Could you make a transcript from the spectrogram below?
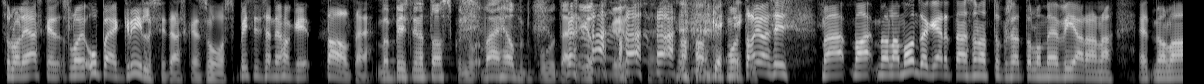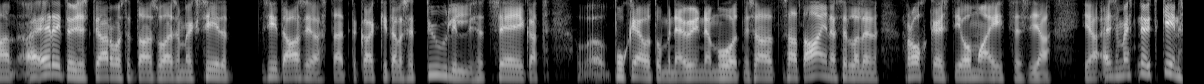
sulla oli äsken, sulla oli upea grillsit äsken suussa. Pistit sen johonkin talteen? Mä pistin ne taskuun, niin vähän helpompi puhua täällä iltagrillistä. Okei. Mutta on siis, mä, mä, me ollaan monta kertaa sanottu, kun sä oot ollut meidän vieraana, että me ollaan erityisesti arvostetaan sua esimerkiksi siitä, siitä asiasta, että kaikki tällaiset tyylilliset seikat, pukeutuminen ynnä muut, niin sä oot aina sellainen rohkeasti oma itsesi. Ja, ja esimerkiksi nytkin,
